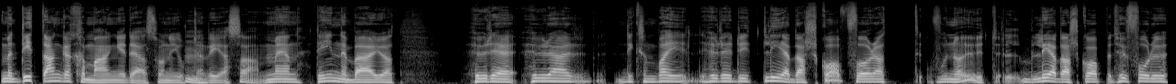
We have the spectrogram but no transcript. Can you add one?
med ditt engagemang i det så har ni gjort mm. en resa, men det innebär ju att hur är, hur är, liksom, är, hur är ditt ledarskap för att nå ut? Ledarskapet, hur får du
